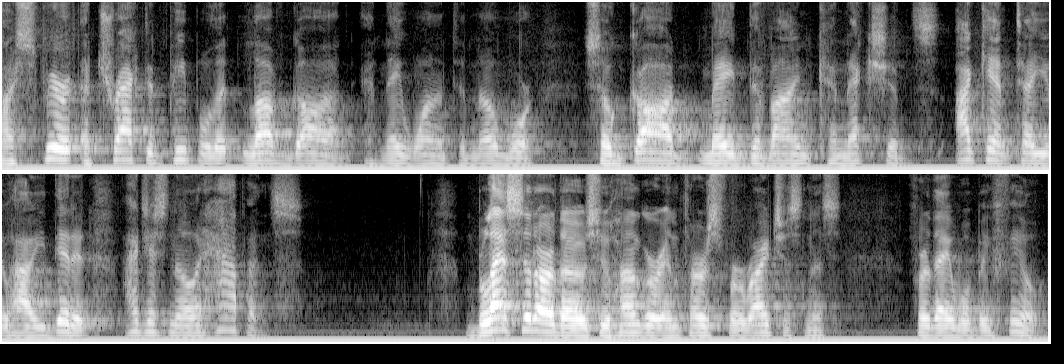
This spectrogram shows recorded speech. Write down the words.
My spirit attracted people that loved God and they wanted to know more. So God made divine connections. I can't tell you how He did it, I just know it happens. Blessed are those who hunger and thirst for righteousness, for they will be filled.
